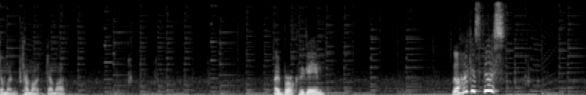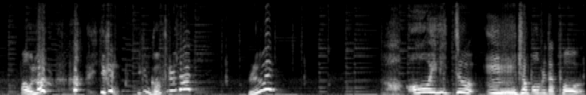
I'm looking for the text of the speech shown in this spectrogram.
Come on, come on, come on. I broke the game. The heck is this? Oh look! you can you can go through that? Really? Oh, I need to mm, jump over that pole.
